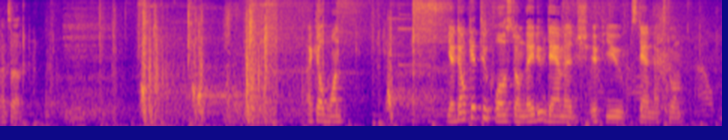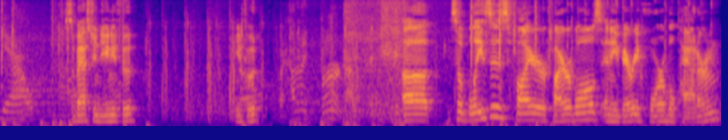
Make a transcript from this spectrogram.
That's up. I killed one. Yeah, don't get too close to them. They do damage if you stand next to them. Yeah. Ow. Sebastian, do you need food? Need food? Wait, how did I burn? I, I, Uh, so blazes fire fireballs in a very horrible pattern.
